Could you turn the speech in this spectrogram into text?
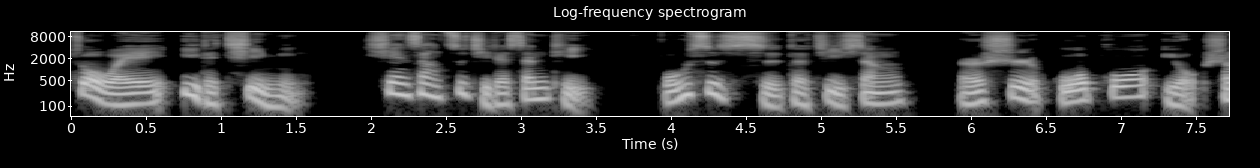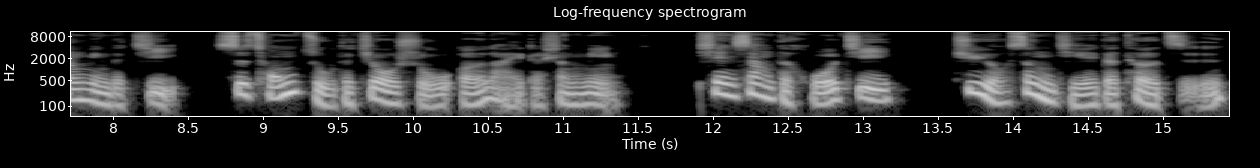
作为义的器皿，献上自己的身体，不是死的寄生，而是活泼有生命的祭，是从主的救赎而来的生命。献上的活祭具有圣洁的特质，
